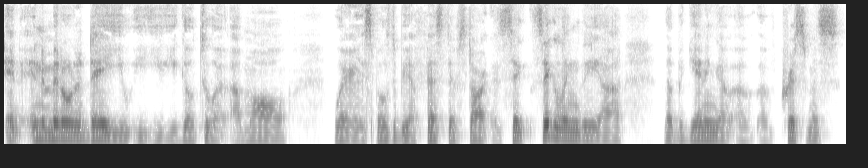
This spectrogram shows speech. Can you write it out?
in, in the middle of the day you you, you go to a, a mall where it's supposed to be a festive start, sig- signaling the uh, the beginning of, of, of, Christmas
